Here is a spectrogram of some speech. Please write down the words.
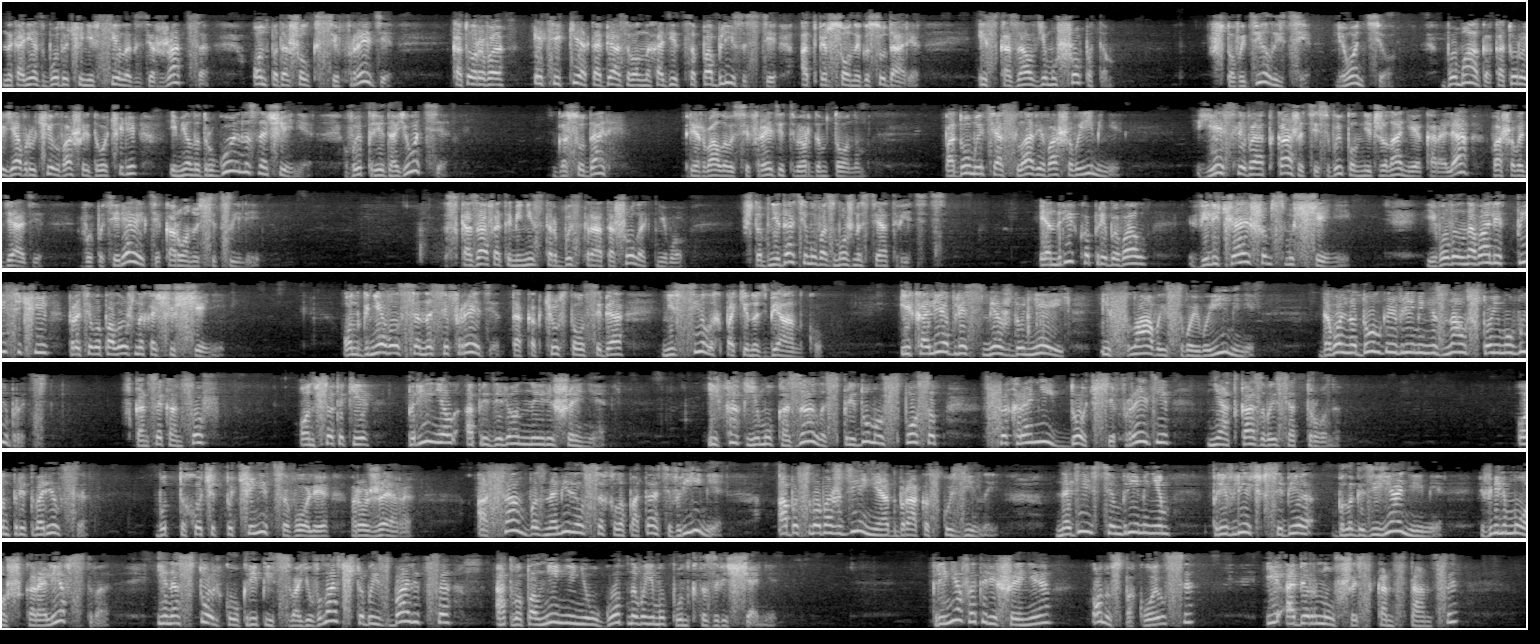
Наконец, будучи не в силах сдержаться, он подошел к Сифреди, которого этикет обязывал находиться поблизости от персоны государя, и сказал ему шепотом: "Что вы делаете, Леонтио? Бумага, которую я вручил вашей дочери, имела другое назначение. Вы предаете?» "Государь", прервал его Сифреди твердым тоном. "Подумайте о славе вашего имени. Если вы откажетесь выполнить желание короля, вашего дяди, вы потеряете корону Сицилии. Сказав это, министр быстро отошел от него, чтобы не дать ему возможности ответить. Энрико пребывал в величайшем смущении. Его волновали тысячи противоположных ощущений. Он гневался на Сефреди, так как чувствовал себя не в силах покинуть Бианку, и колеблясь между ней и славой своего имени, довольно долгое время не знал, что ему выбрать. В конце концов, он все таки принял определенные решения. И, как ему казалось, придумал способ сохранить дочь Сефреди, не отказываясь от трона. Он притворился, будто хочет подчиниться воле Рожера, а сам вознамерился хлопотать в Риме об освобождении от брака с кузиной, надеясь тем временем привлечь к себе благодеяниями вельмож королевства и настолько укрепить свою власть, чтобы избавиться от выполнения неугодного ему пункта завещания. Приняв это решение, он успокоился и, обернувшись к Констанции,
